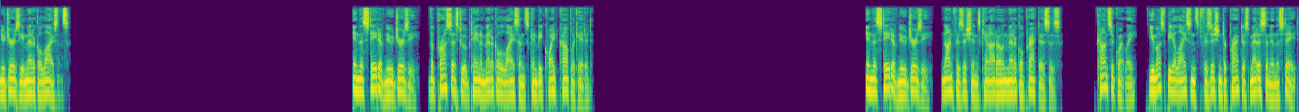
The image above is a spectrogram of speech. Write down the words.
New Jersey medical license. In the state of New Jersey, the process to obtain a medical license can be quite complicated. In the state of New Jersey, non-physicians cannot own medical practices. Consequently, you must be a licensed physician to practice medicine in the state.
